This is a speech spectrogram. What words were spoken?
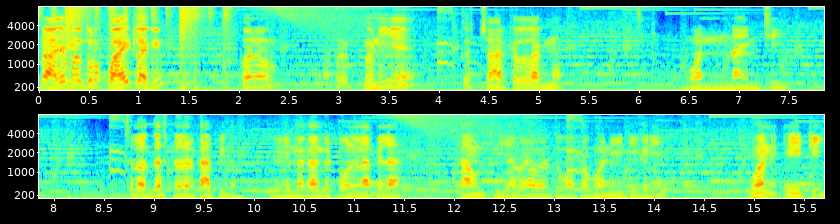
પણ આજે મને થોડું ક્વાઇટ લાગ્યું. પણ આપણે ગણીએ તો ચાર કલાકમાં વન નાઇન્ટી ચલો દસ ડોલર કાપી દો. બીડીમાં કારણ કે ટોલના પેલા કાઉન્ટ થઈ જાય. બરાબર? તો આપણે વન એટી કરીએ. One eighty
